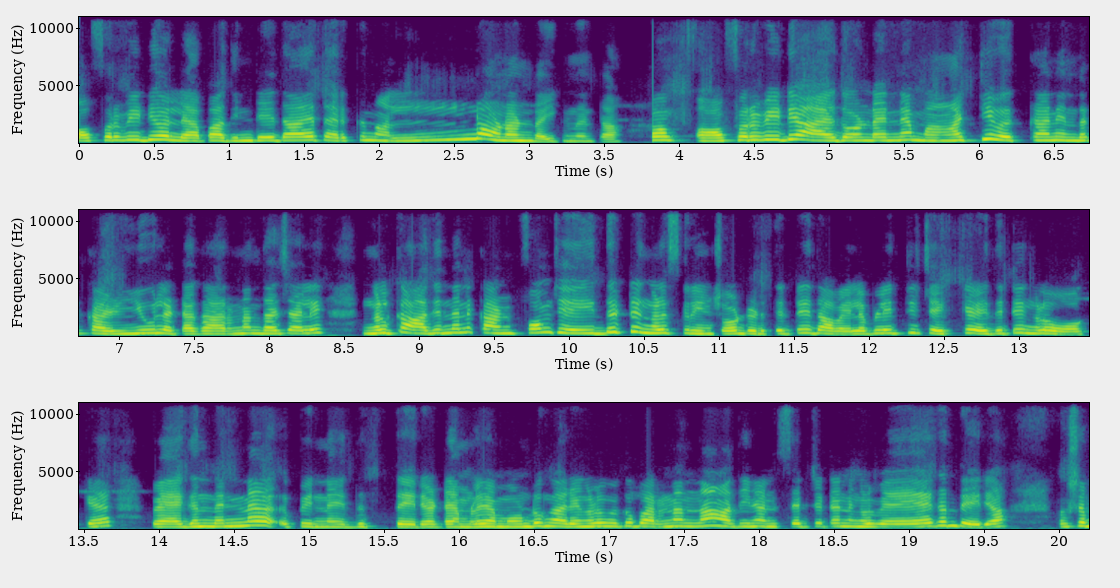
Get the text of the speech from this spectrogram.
ഓഫർ വീഡിയോ അല്ലേ? അപ്പൊ അതിന്റെതായ തിരക്ക് നല്ലോണം ഉണ്ടായിരിക്കുന്നു കേട്ടോ. അപ്പം ഓഫർ വീഡിയോ ആയതുകൊണ്ട് തന്നെ മാറ്റി വെക്കാൻ എന്താ കഴിയൂല കേട്ടോ. കാരണം എന്താ വെച്ചാൽ നിങ്ങൾക്ക് ആദ്യം തന്നെ കൺഫേം ചെയ്തിട്ട് നിങ്ങൾ സ്ക്രീൻഷോട്ട് എടുത്തിട്ട് ഇത് അവൈലബിലിറ്റി ചെക്ക് ചെയ്തിട്ട് നിങ്ങൾ ഓക്കെ വേഗം തന്നെ പിന്നെ ഇത് തരിക കേട്ടോ. നമ്മൾ എമൗണ്ടും കാര്യങ്ങളും നിങ്ങൾക്ക് പറഞ്ഞു തന്നാൽ അതിനനുസരിച്ചിട്ട് നിങ്ങൾ വേഗം തരിക. പക്ഷെ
